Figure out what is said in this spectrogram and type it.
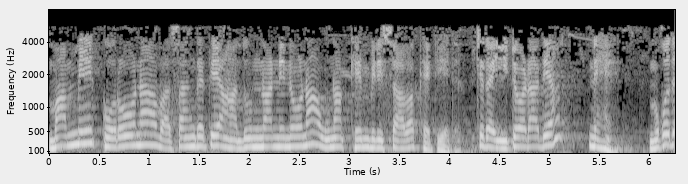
මම මේ කොරෝනා වසංගතය හඳුන්වන්නේ නෝනා උණක් හෙම්බිරිස්සාවක් හැටියට. එච්චර ඊට වඩා දෙයක් නැහැ. මොකද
